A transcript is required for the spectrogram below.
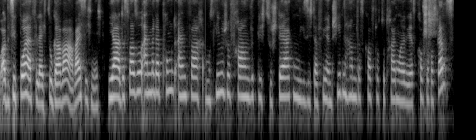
als sie vorher vielleicht sogar war, weiß ich nicht. Ja, das war so einmal der Punkt, einfach muslimische Frauen wirklich zu stärken, die sich dafür entschieden haben, das Kopftuch zu tragen oder die das Kopftuch aus ganz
